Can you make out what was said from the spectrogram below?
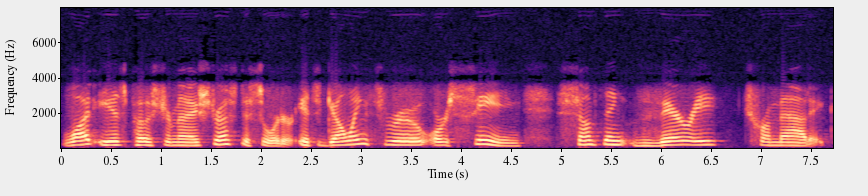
what is post-traumatic stress disorder? It's going through or seeing something very traumatic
